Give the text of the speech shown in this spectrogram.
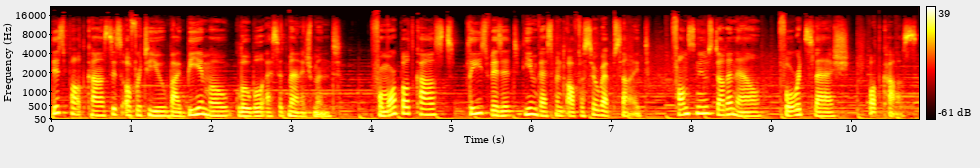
This podcast is offered to you by BMO Global Asset Management. For more podcasts, please visit the Investment Officer website, fondsnieuws.nl forward slash podcast.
